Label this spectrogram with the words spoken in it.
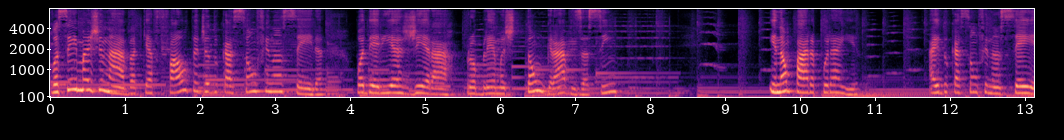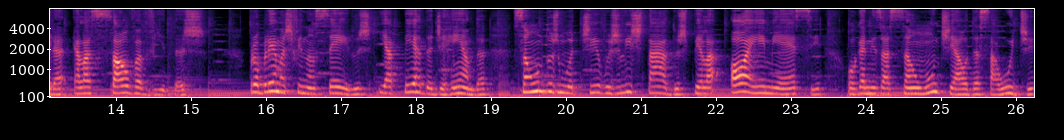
Você imaginava que a falta de educação financeira poderia gerar problemas tão graves assim? E não para por aí. A educação financeira, ela salva vidas. Problemas financeiros e a perda de renda são um dos motivos listados pela OMS, Organização Mundial da Saúde,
